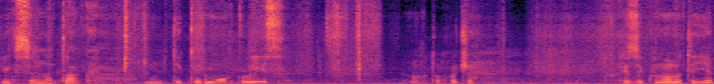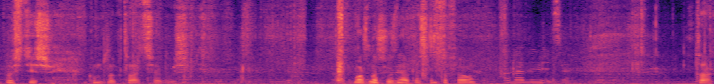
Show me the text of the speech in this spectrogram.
Піксельна так. Мультикермо, круїз. Ну, хто хоче трохи зекономити, є простіша комплектація, друзі. Так, можна ще зняти Санта-Фео? Так,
